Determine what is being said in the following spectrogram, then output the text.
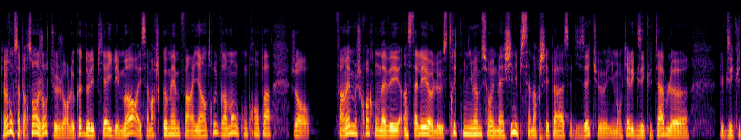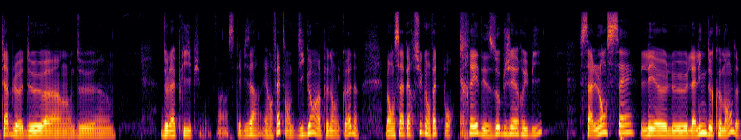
Puis on s'aperçoit un jour que genre le code de l'API il est mort et ça marche quand même. Enfin, il y a un truc vraiment on comprend pas. Genre, enfin même je crois qu'on avait installé euh, le strict minimum sur une machine et puis ça marchait pas. Ça disait qu'il manquait l'exécutable, euh, l'exécutable de euh, de de l'appli. Enfin, c'était bizarre. Et en fait, en diguant un peu dans le code, ben, on s'est aperçu qu'en fait, pour créer des objets Ruby, ça lançait la ligne de commande.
